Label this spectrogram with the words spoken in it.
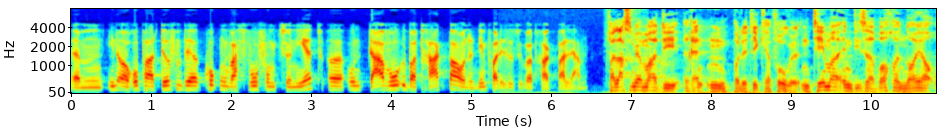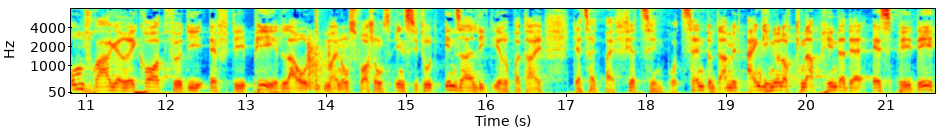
Ähm, in Europa Europa dürfen wir gucken, was wo funktioniert äh, und da, wo übertragbar, und in dem Fall ist es übertragbar, lernen. Verlassen wir mal die Rentenpolitik, Herr Vogel. Ein Thema in dieser Woche neuer Umfragerekord für die FDP. Laut Meinungsforschungsinstitut INSA liegt ihre Partei derzeit bei 14 Prozent und damit eigentlich nur noch knapp hinter der SPD.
